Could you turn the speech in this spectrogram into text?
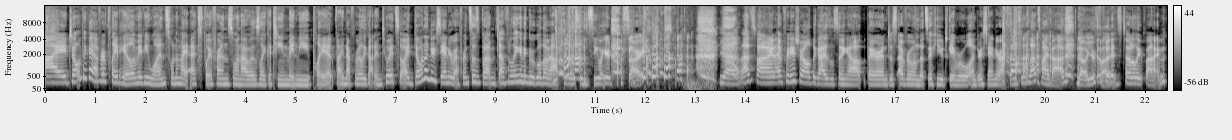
I don't think I ever played Halo. Maybe once. One of my ex boyfriends, when I was like a teen, made me play it, but I never really got into it. So I don't understand your references, but I'm definitely going to Google them after this and see what you're talking Sorry. yeah. That's fine. I'm pretty sure all the guys listening out there and just everyone that's a huge gamer will understand your references. that's my bad. No, you're fine. but it's totally fine.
